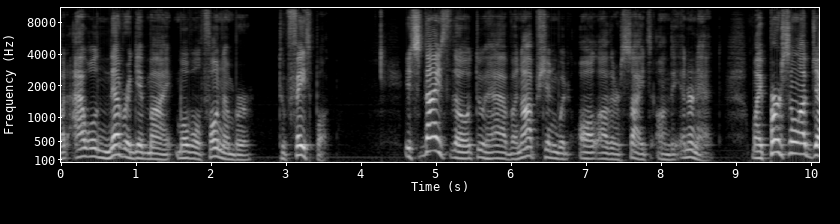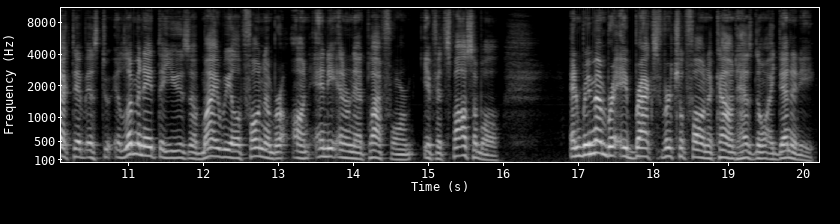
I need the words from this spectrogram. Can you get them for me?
but I will never give my mobile phone number to Facebook. It's nice though to have an option with all other sites on the internet. My personal objective is to eliminate the use of my real phone number on any internet platform if it's possible. And remember, a Brax virtual phone account has no identity.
